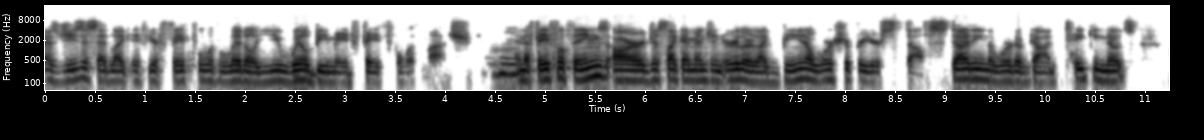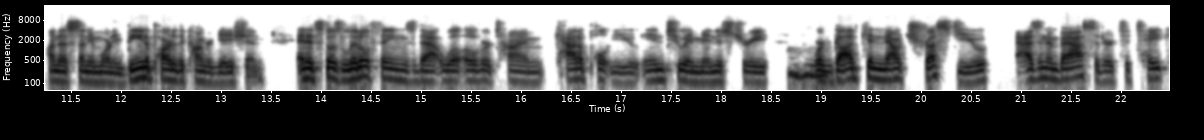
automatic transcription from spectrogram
as jesus said like if you're faithful with little you will be made faithful with much mm-hmm. and the faithful things are just like i mentioned earlier like being a worshiper yourself studying the word of god taking notes on a sunday morning being a part of the congregation and it's those little things that will over time catapult you into a ministry mm-hmm. where god can now trust you as an ambassador to take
